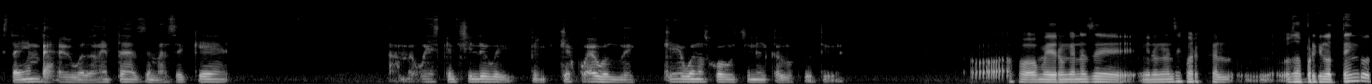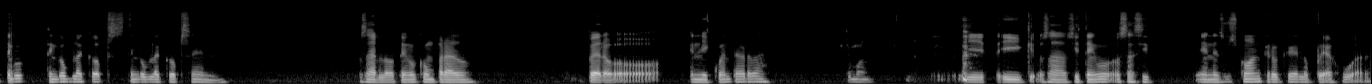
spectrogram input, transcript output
Está bien verga, güey, la neta, se me hace que... Ah, me güey, es que el Chile, güey, qué juegos, güey, qué buenos juegos tiene el Call of Duty, güey. Oh, me dieron ganas de me dieron ganas de jugar Call, o sea porque lo tengo tengo tengo Black Ops tengo Black Ops en o sea lo tengo comprado pero en mi cuenta verdad y, y o sea si tengo o sea si en Xbox One creo que lo podía jugar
